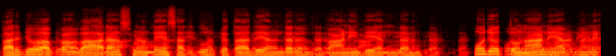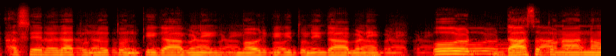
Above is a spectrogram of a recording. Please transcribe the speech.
ਪਰ ਜੋ ਆਪਾਂ ਵਾਰਾਂ ਸੁਣਦੇ ਹਾਂ ਸਤਿਗੁਰ ਪਿਤਾ ਦੇ ਅੰਦਰ ਬਾਣੀ ਦੇ ਅੰਦਰ ਉਹ ਜੋ ਧੁਨਾ ਨੇ ਆਪਾਂ ਨੇ ਅਸੇ ਰਜਾ ਧੁਨ ਧੁਨ ਕੀ ਗਾਵਣੀ ਮੌਜ ਕੀ ਧੁਨੀ ਗਾਵਣੀ। ਉਹ 10 ਧੁਨਾ 9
